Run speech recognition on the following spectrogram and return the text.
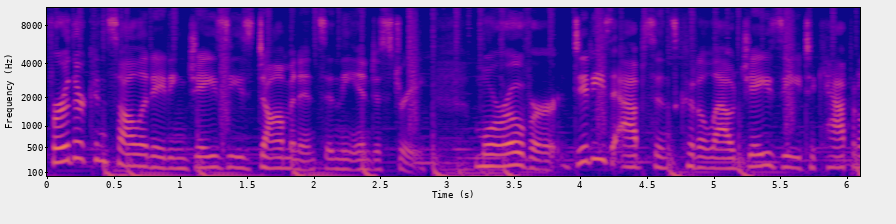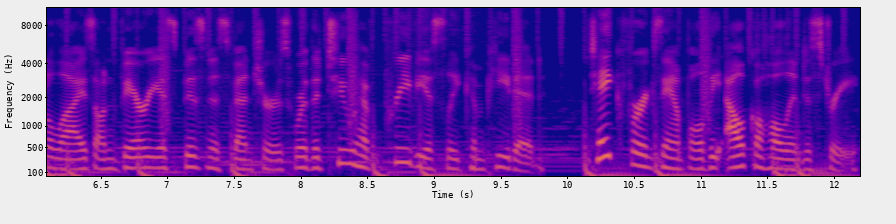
further consolidating Jay Z's dominance in the industry. Moreover, Diddy's absence could allow Jay Z to capitalize on various business ventures where the two have previously competed. Take, for example, the alcohol industry,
